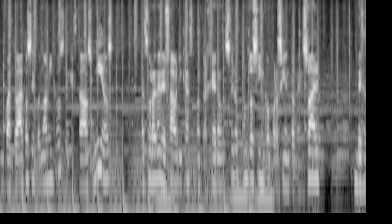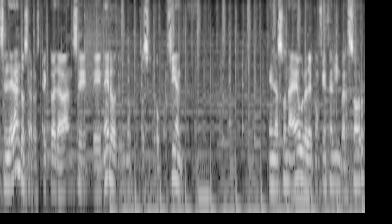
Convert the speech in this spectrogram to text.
En cuanto a datos económicos, en Estados Unidos, las órdenes de fábricas contrajeron 0.5% mensual, desacelerándose respecto al avance de enero de 1.5%. En la zona euro, la confianza del inversor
